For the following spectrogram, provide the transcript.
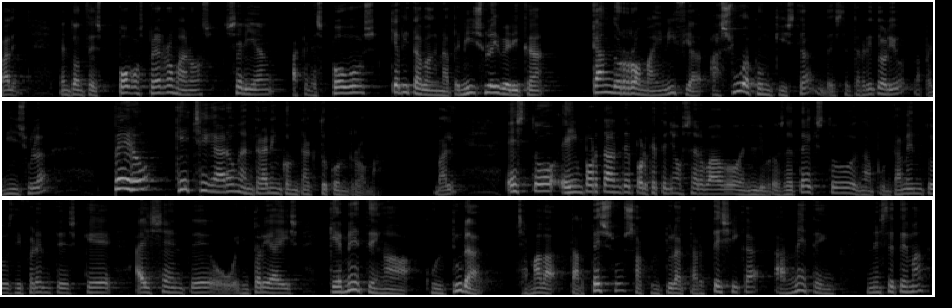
vale? Entonces, povos prerromanos serían aqueles povos que habitaban na península ibérica cando Roma inicia a súa conquista deste territorio, da península, pero que chegaron a entrar en contacto con Roma, vale? Isto é importante porque teño observado en libros de texto, en apuntamentos diferentes, que hai xente ou editoriais que meten a cultura chamada tartesos, a cultura tartésica, a meten neste tema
